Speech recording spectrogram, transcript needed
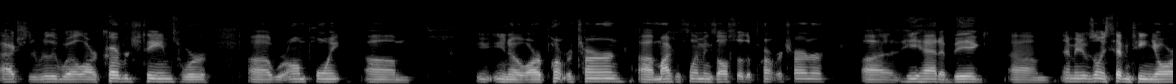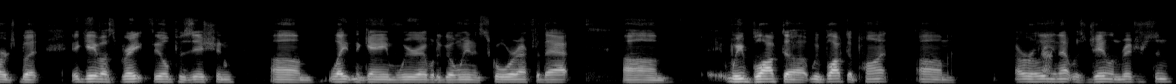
actually, really well. Our coverage teams were uh, were on point. Um, you, know, our punt return. Uh, Michael Fleming's also the punt returner. Uh, he had a big. Um, I mean, it was only 17 yards, but it gave us great field position um, late in the game. We were able to go in and score after that. Um, we blocked a we blocked a punt um, early, and that was Jalen Richardson.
